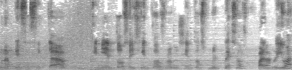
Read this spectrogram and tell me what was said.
una piececita 500, 600, 900 mil pesos para arriba,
